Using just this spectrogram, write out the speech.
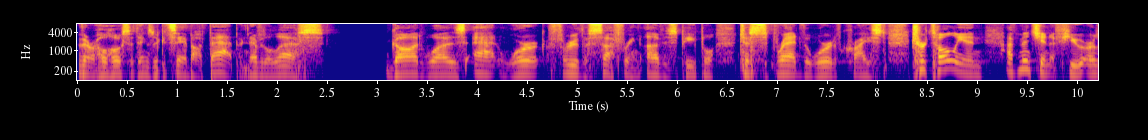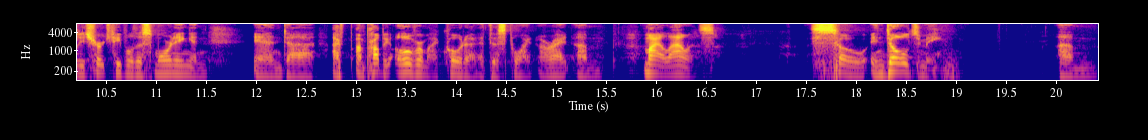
There are a whole host of things we could say about that, but nevertheless, God was at work through the suffering of his people to spread the word of Christ. Tertullian, I've mentioned a few early church people this morning, and, and uh, i am probably over my quota at this point, all right? Um, my allowance. So indulge me. Um,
